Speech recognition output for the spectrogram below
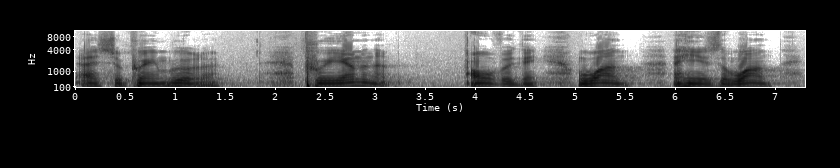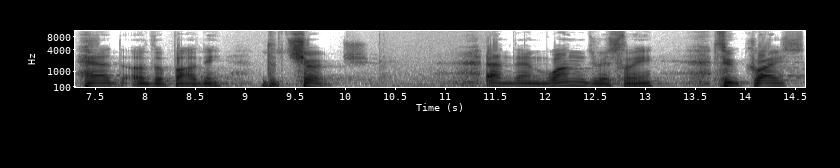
as supreme ruler, preeminent over the one, and he is the one head of the body, the church. And then wondrously, through Christ,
